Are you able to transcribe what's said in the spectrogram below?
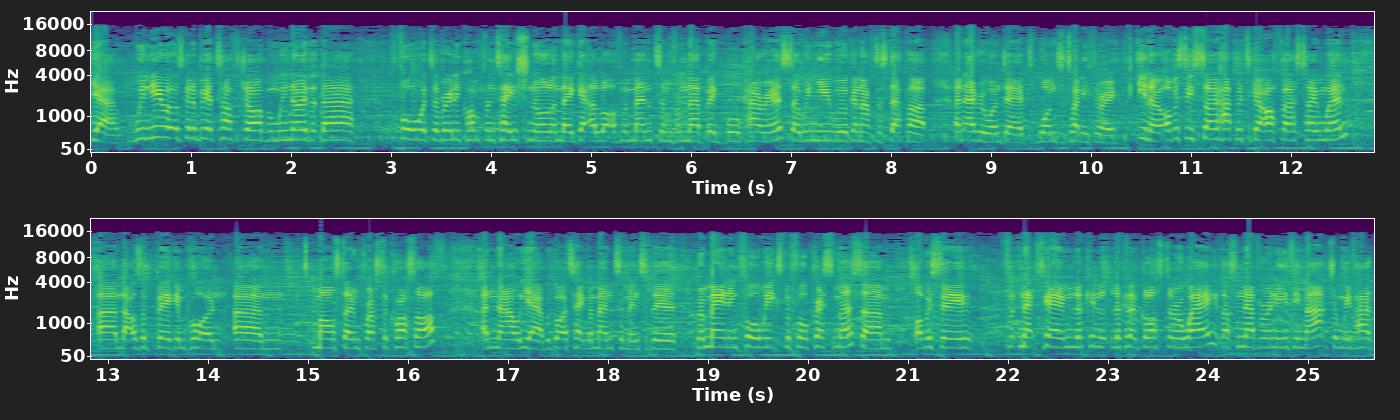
yeah, we knew it was going to be a tough job, and we know that they're forwards are really confrontational and they get a lot of momentum from their big ball carriers. So we knew we were going to have to step up, and everyone did. One to 23. You know, obviously, so happy to get our first home win. Um, that was a big, important um, milestone for us to cross off. And now, yeah, we've got to take momentum into the remaining four weeks before Christmas. Um, obviously, next game looking looking at Gloucester away. That's never an easy match, and we've had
